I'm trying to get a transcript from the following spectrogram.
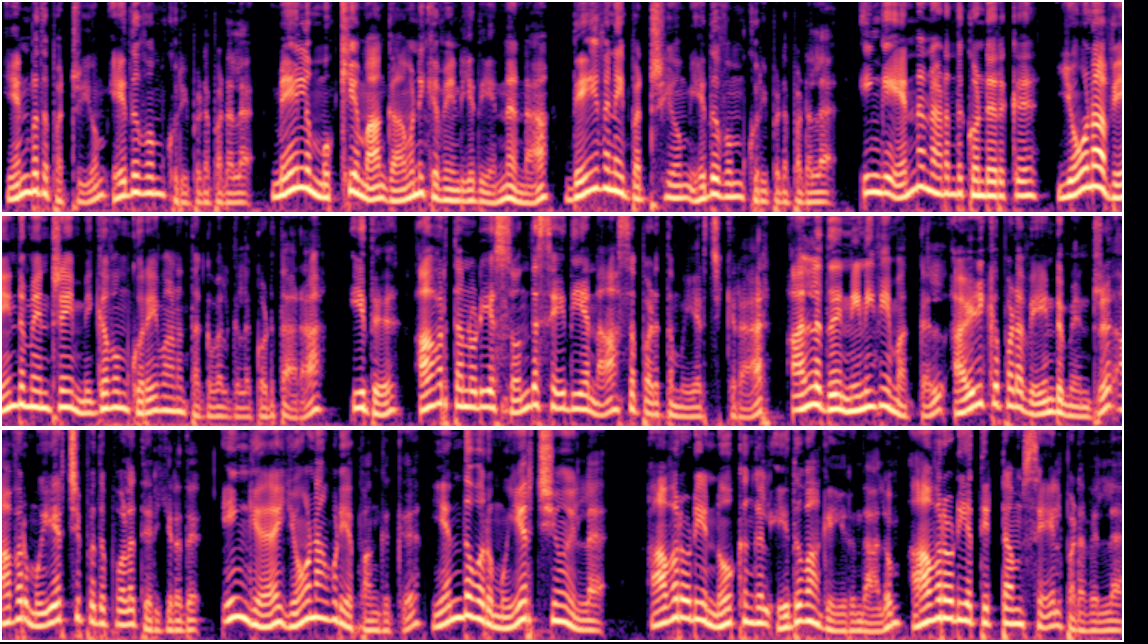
என்பது பற்றியும் எதுவும் குறிப்பிடப்படல. மேலும் முக்கியமா கவனிக்க வேண்டியது என்னன்னா தேவனை பற்றியும் எதுவும் குறிப்பிடப்படல. இங்க என்ன நடந்து கொண்டிருக்கு? யோனா வேண்டுமென்றே மிகவும் குறைவான தகவல்களை கொடுத்தாரா? இது அவர் தன்னுடைய சொந்த செய்தியை நாசப்படுத்த முயற்சிக்கிறார் அல்லது நினைவே மக்கள் அழிக்கப்பட வேண்டும் என்று அவர் முயற்சிப்பது போல தெரிகிறது. இங்க யோனாவுடைய பங்குக்கு எந்த ஒரு முயற்சியும் இல்ல. அவருடைய நோக்கங்கள் எதுவாக இருந்தாலும் அவருடைய திட்டம் செயல்படவில்லை.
